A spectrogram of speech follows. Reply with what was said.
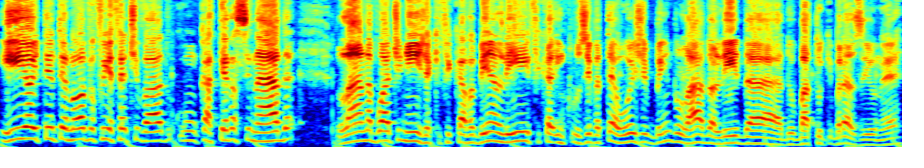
E em 89 eu fui efetivado com carteira assinada lá na Boate Ninja, que ficava bem ali, fica inclusive até hoje bem do lado ali da, do Batuque Brasil, né?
